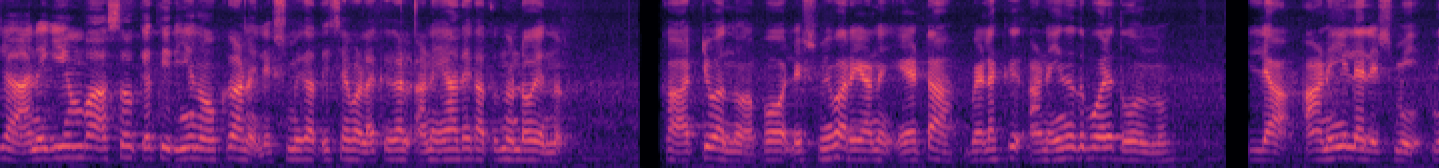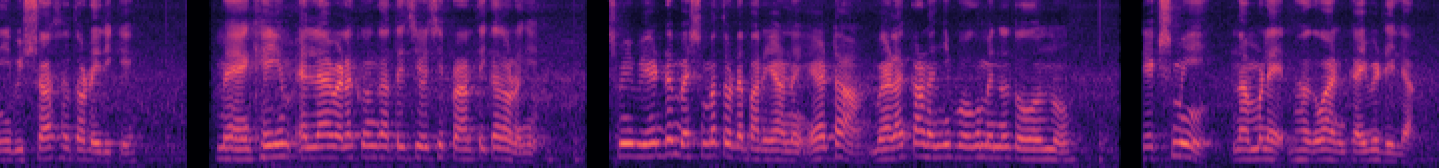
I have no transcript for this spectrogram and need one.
ജാനകിയും വാസും ഒക്കെ തിരിഞ്ഞു നോക്കുകയാണ്. ലക്ഷ്മി കത്തിച്ച വിളക്കുകൾ അണയാതെ കത്തുന്നുണ്ടോ എന്ന്. കാറ്റ് വന്നു. അപ്പോൾ ലക്ഷ്മി പറയാണ് ഏട്ടാ വിളക്ക് അണയുന്നത് പോലെ തോന്നുന്നു. ഇല്ല അണയില്ല ലക്ഷ്മി. നീ വിശ്വാസത്തോടെ ഇരിക്കേ. മേഘയും എല്ലാ വിളക്കും കത്തിച്ച് വെച്ച് പ്രാർത്ഥിക്കാൻ തുടങ്ങി. ലക്ഷ്മി വീണ്ടും വിഷമത്തോടെ പറയാണ് ഏട്ടാ വിളക്ക് അണഞ്ഞു പോകുമെന്ന് തോന്നുന്നു. ലക്ഷ്മി നമ്മളെ ഭഗവാൻ കൈവിടില്ല.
